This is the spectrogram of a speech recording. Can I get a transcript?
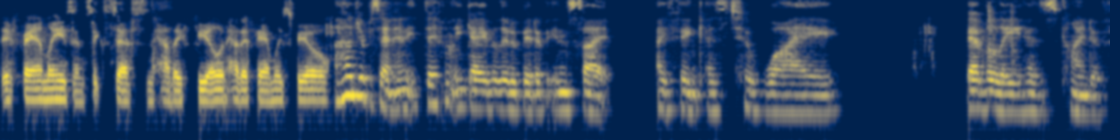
their families and success and how they feel and how their families feel. A hundred percent, and it definitely gave a little bit of insight, I think, as to why Beverly has kind of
